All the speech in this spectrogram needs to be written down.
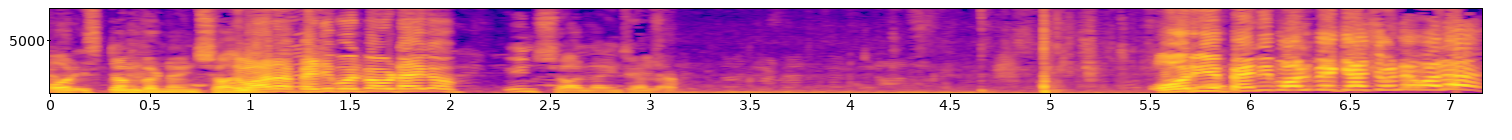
और स्टम्प करना है इंशाल्लाह। दोबारा पहली बॉल पे आउट आएगा इंशाल्लाह इंशाल्लाह। और ये पहली बॉल पे कैच होने वाला है?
